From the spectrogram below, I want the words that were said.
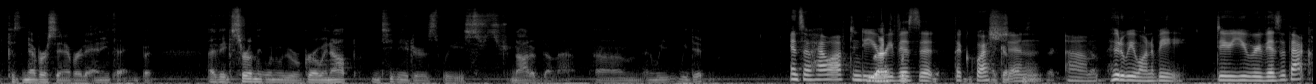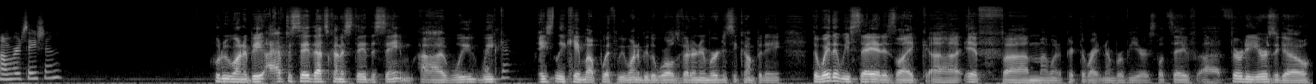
because never say never to anything. But I think certainly when we were growing up and teenagers, we should not have done that. Um, and we, we didn't. And so, how often do you revisit the question, um, who do we want to be? Do you revisit that conversation? Who do we want to be? I have to say that's kind of stayed the same. Uh, we we okay. basically came up with we want to be the world's veteran emergency company. The way that we say it is like uh, if um, I want to pick the right number of years, let's say uh, 30 years ago,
